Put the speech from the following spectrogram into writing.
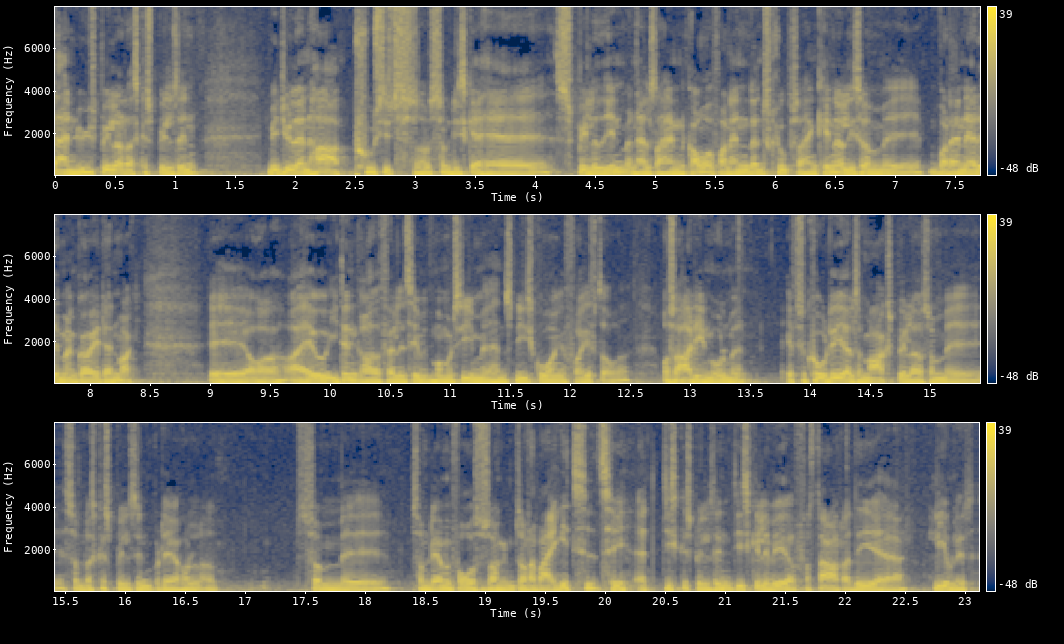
der er nye spillere, der skal spilles ind. Midtjylland har Pusic, som, som de skal have spillet ind, men altså, han kommer fra en anden dansk klub, så han kender ligesom, øh, hvordan er det, man gør i Danmark. Øh, og, og er jo i den grad faldet til, må man sige, med hans ni scoringer fra efteråret. Og så har de en målmand. FCK, det er altså markspillere, som, øh, som der skal spilles ind på det her hold, og som, øh, som det er med forårssæsonen, så er der bare ikke tid til, at de skal spilles ind. De skal levere fra start, og det er lige om lidt.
